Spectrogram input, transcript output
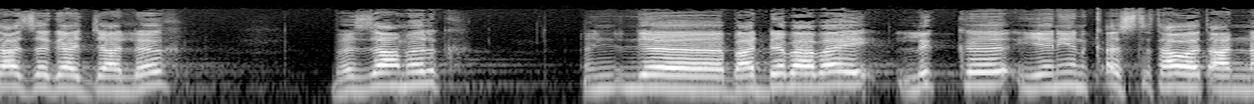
ታዘጋጃለህ። በዛ መልክ በአደባባይ ልክ የኔን ቀስት ታወጣና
